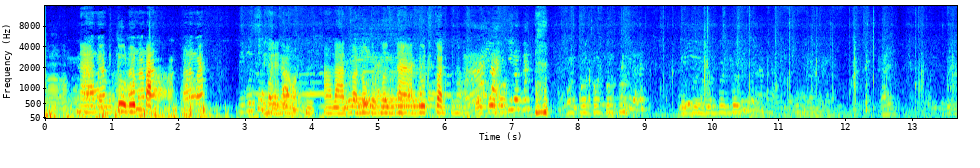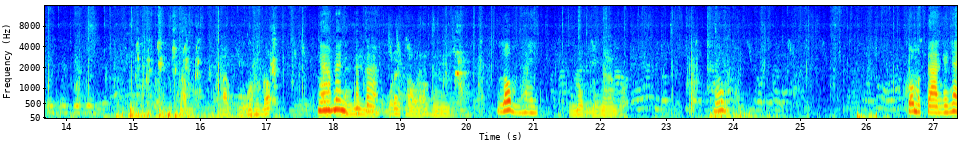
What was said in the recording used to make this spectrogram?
อ่าหน้าเป็นตู้รุ่นปะมานั่งมา ดีมือสู้ให้คนเราเราเอาหลานก่อนลงไปเบิ่งหน้าดูดก่อนพี่น้องขี่รถนะน้ำน้ำหูเนาะงามแน่นี่ตะกร้าบ่ได้ข่าวแล้วคือล่มให้ลมมันงามบ่ล่มก็หมักตาลกันใหญ่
